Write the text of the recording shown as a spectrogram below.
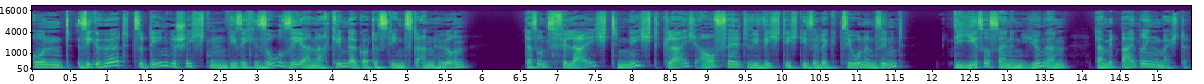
Und sie gehört zu den Geschichten, die sich so sehr nach Kindergottesdienst anhören, dass uns vielleicht nicht gleich auffällt, wie wichtig diese Lektionen sind, die Jesus seinen Jüngern damit beibringen möchte.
